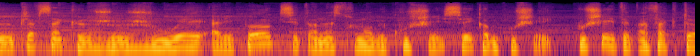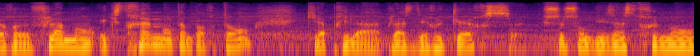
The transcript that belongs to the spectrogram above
Le clavecin que je jouais à l'époque, c'est un instrument de coucher, c'est comme coucher. Coucher était un facteur euh, flamand extrêmement important qui a pris la place des Ruckers. Ce sont des instruments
